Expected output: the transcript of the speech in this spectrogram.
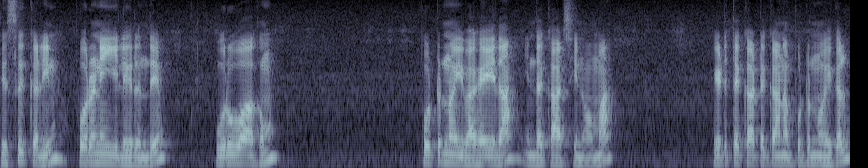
திசுக்களின் புறணியிலிருந்து உருவாகும் புற்றுநோய் வகை தான் இந்த கார்சினோமா. எடுத்துக்காட்டுக்கான புற்றுநோய்கள்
